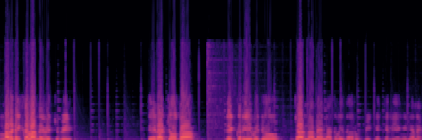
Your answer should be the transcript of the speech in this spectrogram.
ਮਰੜੀ ਕਲਾਂ ਦੇ ਵਿੱਚ ਵੀ 13 14 ਦੇ ਕਰੀਬ ਜੋ ਜਾਨਾਂ ਨੇ ਨਕਲੀ ਦਾਰੂ ਪੀ ਕੇ ਚਲੀਆਂ ਗਈਆਂ ਨੇ।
